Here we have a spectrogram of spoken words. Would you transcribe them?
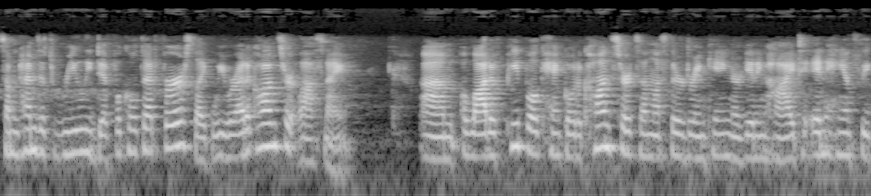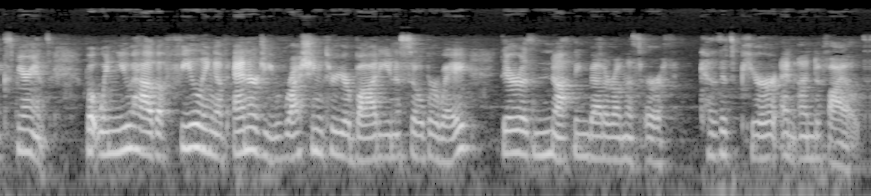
Sometimes it's really difficult at first. Like we were at a concert last night. Um, a lot of people can't go to concerts unless they're drinking or getting high to enhance the experience. But when you have a feeling of energy rushing through your body in a sober way, there is nothing better on this earth because it's pure and undefiled.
